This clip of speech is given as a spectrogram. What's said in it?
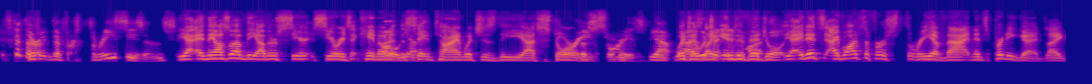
It's got the, the first three seasons. yeah and they also have the other ser- series that came out Oh, at the yes. same time which is the uh The stories stories, yeah, which I- is I like watch. individual yeah and it's i've watched the first three of that and it's pretty good like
